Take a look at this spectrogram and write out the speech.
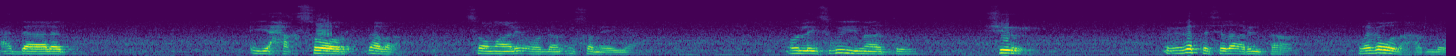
cadaalad iyo xaqsoor dhaba soomaali oo dhan u sameeya oo la ysugu yimaado shir lagaga tashada arrintaa laga wada hadlo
